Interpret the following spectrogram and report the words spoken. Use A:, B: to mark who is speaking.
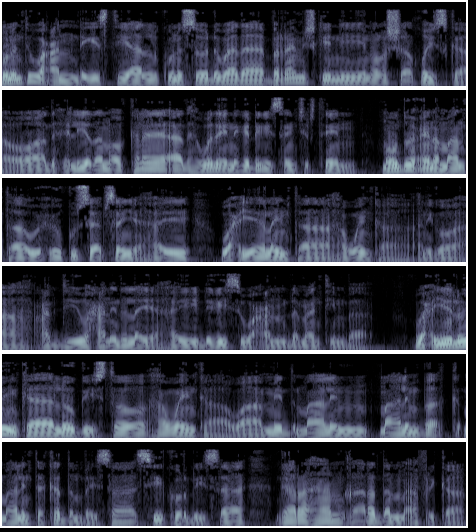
A: kulanti wacan dhegaystayaal kuna soo dhowaada barnaamijkeennii nolosha qoyska oo aad xiliyadan oo kale aad hawada inaga dhegaysan jirteen. Mowduuciina maanta wuxuu ku saabsan yahay waxyeelaynta haweenka anigoo ah cabdi waxaan idin leeyahay dhegaysi wacan dhammaantiinba. Waxyeelooyinka loo geysto haweenka waa mid maalin maalinta ka dambaysa sii kordhaysa gaar ahaan qaaraddan afrika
